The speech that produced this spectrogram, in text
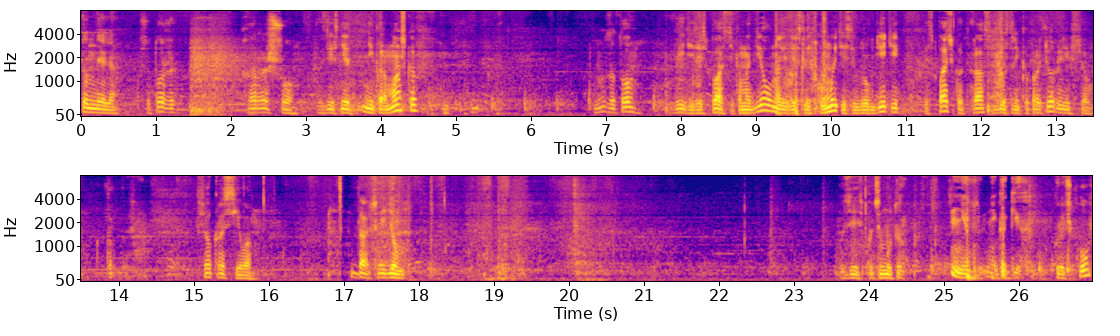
тоннеля. Что тоже хорошо. Здесь нет ни кармашков. Но зато Видите, здесь пластиком отделано, здесь легко мыть, если вдруг дети испачкают, раз, быстренько протерли и все. Все красиво. Дальше идем. Здесь почему-то нет никаких крючков.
